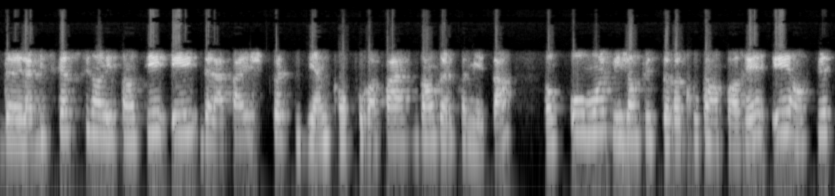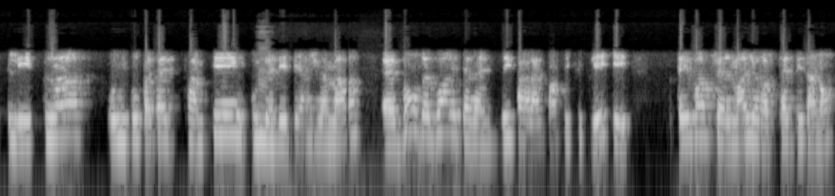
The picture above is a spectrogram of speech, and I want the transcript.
de la bicyclette aussi dans les sentiers et de la pêche quotidienne qu'on pourra faire dans un premier temps. Donc, au moins que les gens puissent se retrouver en forêt et ensuite les plans au niveau peut-être du camping ou de hmm. l'hébergement euh, vont devoir être analysés par la santé publique et éventuellement, il y aura peut-être des annonces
